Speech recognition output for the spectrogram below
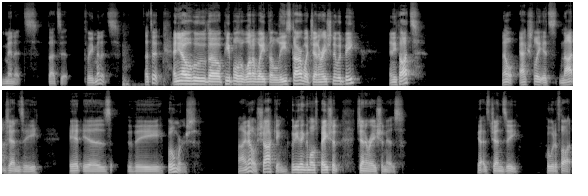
minutes. That's it. Three minutes. That's it. And you know who the people who want to wait the least are? What generation it would be? Any thoughts? No, actually, it's not Gen Z. It is the boomers. I know, shocking. Who do you think the most patient generation is? Yeah, it's Gen Z. Who would have thought?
